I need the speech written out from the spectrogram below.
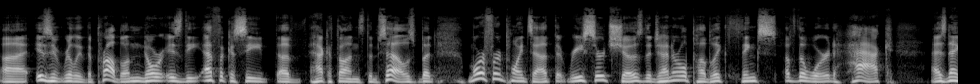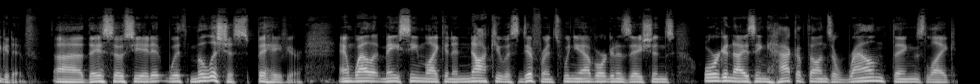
uh, isn't really the problem, nor is the efficacy of hackathons themselves. But Morford points out that research shows the general public thinks of the word hack as negative. Uh, they associate it with malicious behavior. And while it may seem like an innocuous difference when you have organizations organizing hackathons around things like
